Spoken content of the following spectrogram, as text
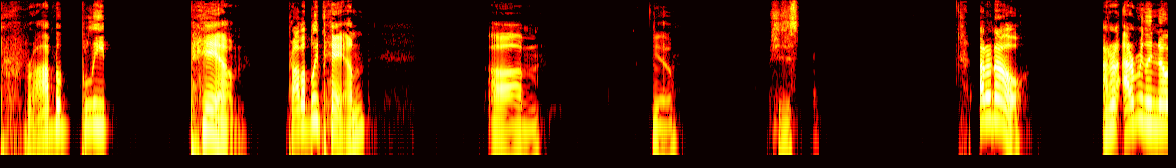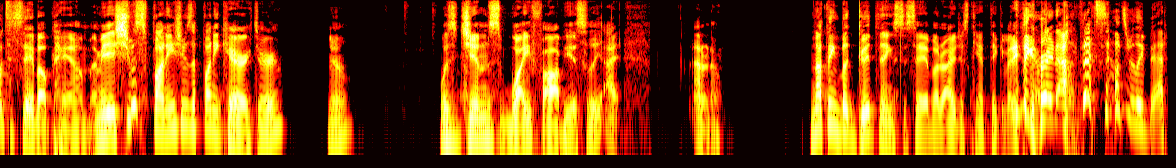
Probably Pam. Probably Pam. Um, you know, she just. I don't know. I don't. I don't really know what to say about Pam. I mean, she was funny. She was a funny character. You know, was Jim's wife, obviously. I. I don't know. Nothing but good things to say about her. I just can't think of anything right now. That sounds really bad.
